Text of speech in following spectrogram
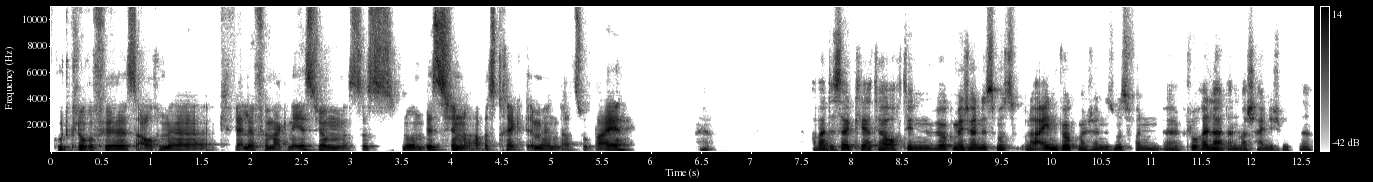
gut, Chlorophyll ist auch eine Quelle für Magnesium. Es ist nur ein bisschen, aber es trägt immerhin dazu bei. Aber das erklärt ja auch den Wirkmechanismus oder einen Wirkmechanismus von äh, Chlorella dann wahrscheinlich mit. Ne?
